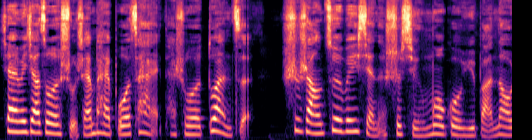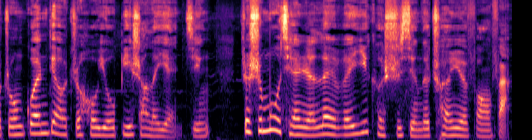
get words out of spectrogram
下一位叫做蜀山派菠菜，他说段子。世上最危险的事情，莫过于把闹钟关掉之后又闭上了眼睛。这是目前人类唯一可实行的穿越方法。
